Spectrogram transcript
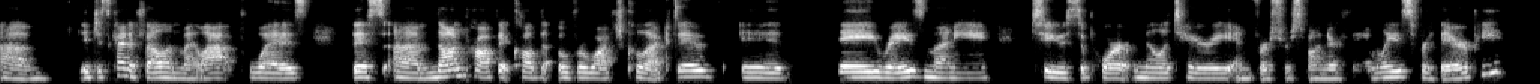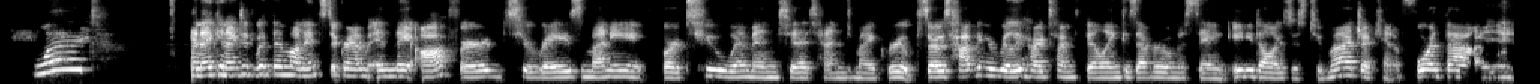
um, it just kind of fell in my lap was this um, nonprofit called the overwatch collective. It they raise money to support military and first responder families for therapy. What and I connected with them on Instagram and they offered to raise money for two women to attend my group. So I was having a really hard time filling because everyone was saying $80 is too much. I can't afford that. I want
